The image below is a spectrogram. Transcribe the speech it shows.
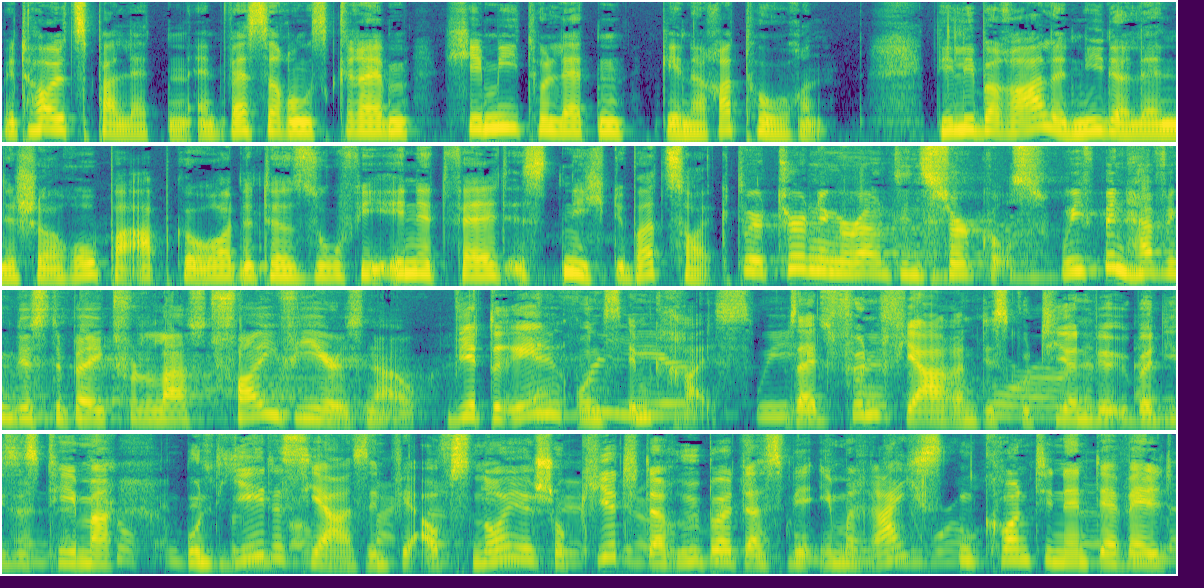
Mit Holzpaletten, Entwässerungsgräben, Chemietoiletten, Generatoren. Die liberale niederländische Europaabgeordnete Sophie Innetfeld ist nicht überzeugt. Wir drehen uns im Kreis. Seit fünf Jahren diskutieren wir über dieses Thema und jedes Jahr sind wir aufs Neue schockiert darüber, dass wir im reichsten Kontinent der Welt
